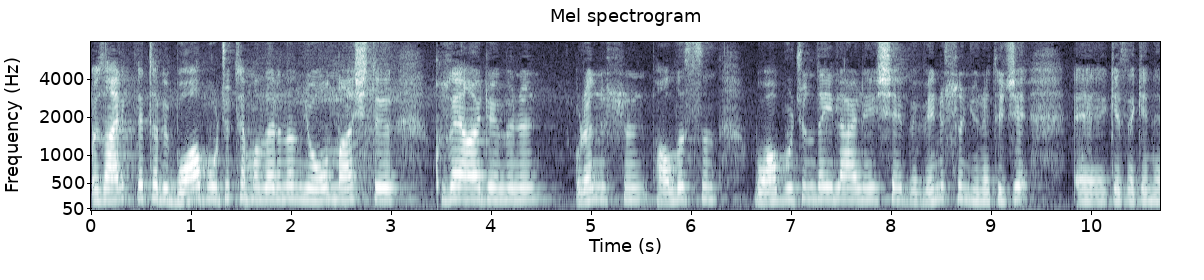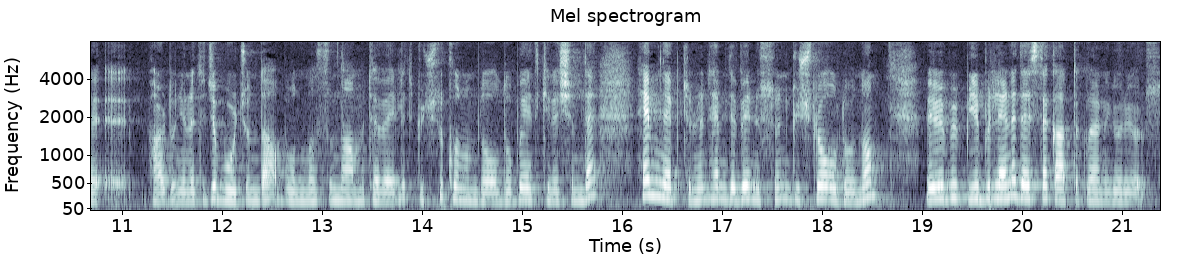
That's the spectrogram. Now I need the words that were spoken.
özellikle tabi boğa burcu temalarının yoğunlaştığı Kuzey Ay düğümünün Uranüs'ün, Pallas'ın Boğa burcunda ilerleyişi ve Venüs'ün yönetici e, gezegeni e, pardon yönetici burcunda bulunmasından mütevellit güçlü konumda olduğu bu etkileşimde hem Neptün'ün hem de Venüs'ün güçlü olduğunu ve birbirlerine destek attıklarını görüyoruz.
